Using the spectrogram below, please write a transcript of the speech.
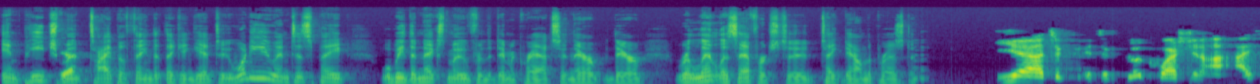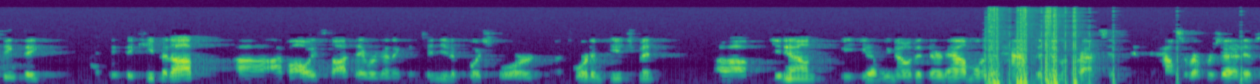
impeachment yeah. type of thing that they can get to. What do you anticipate will be the next move for the Democrats in their their relentless efforts to take down the president? Yeah, it's a it's a good question. I, I think they I think they keep it up. Uh, I've always thought they were going to continue to push for toward impeachment. Uh, you know, we, you know, we know that they're now more than half the Democrats in, in the House of Representatives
